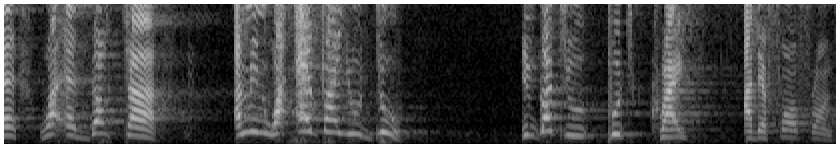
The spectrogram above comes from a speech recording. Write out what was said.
a, a doctor, I mean, whatever you do, you've got to put Christ at the forefront.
